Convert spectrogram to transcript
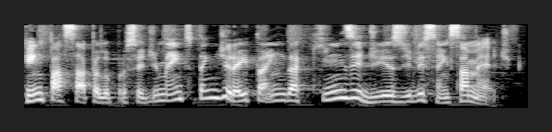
Quem passar pelo procedimento tem direito ainda a 15 dias de licença médica.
